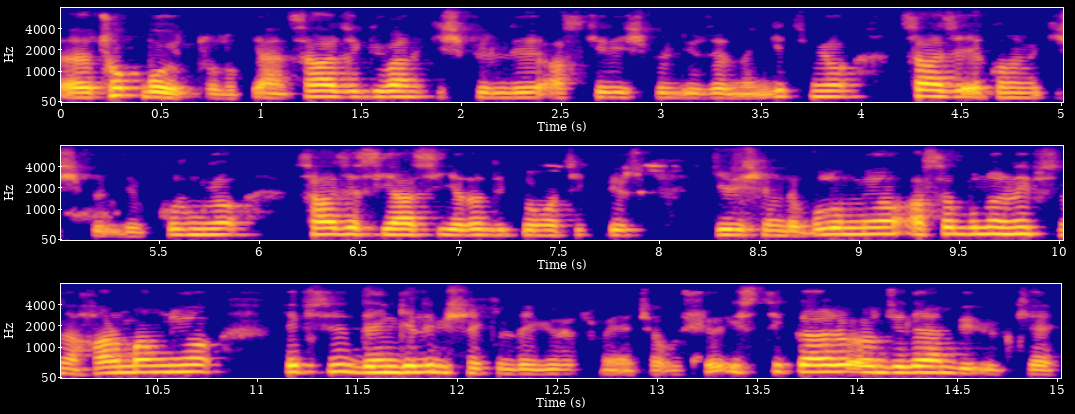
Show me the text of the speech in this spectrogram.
e, çok boyutluluk. Yani sadece güvenlik işbirliği, askeri işbirliği üzerinden gitmiyor. Sadece ekonomik işbirliği kurmuyor. Sadece siyasi ya da diplomatik bir girişimde bulunmuyor. Aslında bunların hepsini harmanlıyor. Hepsini dengeli bir şekilde yürütmeye çalışıyor. İstikrarı önceleyen bir ülke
